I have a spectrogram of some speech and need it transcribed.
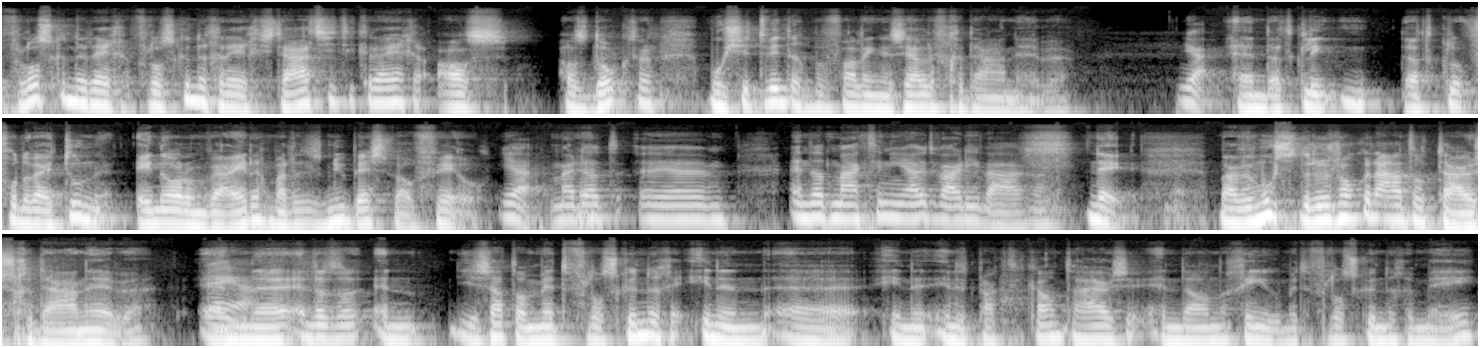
verloskundige, verloskundige registratie te krijgen als, als dokter, moest je twintig bevallingen zelf gedaan hebben. Ja. En dat, klinkt, dat vonden wij toen enorm weinig, maar dat is nu best wel veel. Ja, maar dat, uh, en dat maakte niet uit waar die waren. Nee, nee, maar we moesten er dus ook een aantal thuis gedaan hebben. En, ja, ja. Uh, en, dat, en je zat dan met de verloskundige in, een, uh, in, in het praktikantenhuis en dan ging je ook met de verloskundige mee.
